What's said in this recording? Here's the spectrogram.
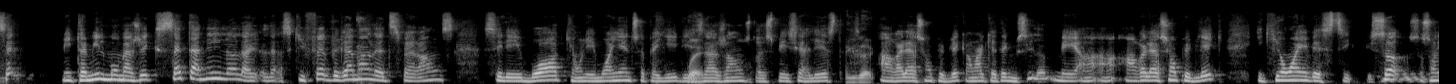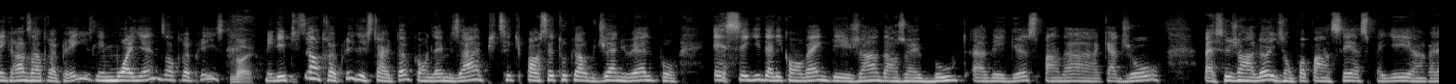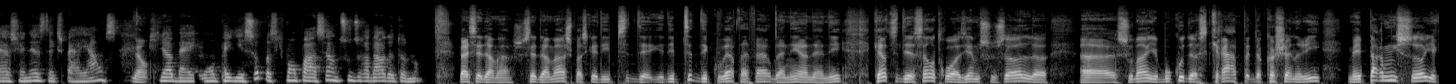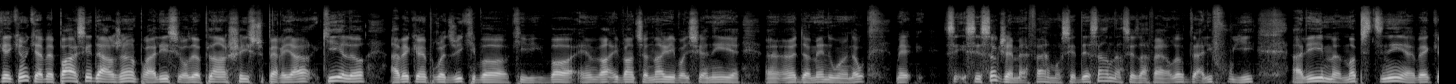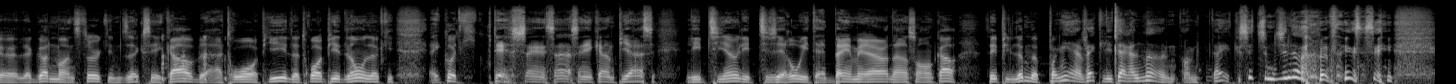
mais tu as mis le mot magique. Cette année, là, la- la- ce qui fait vraiment la différence, c'est les boîtes qui ont les moyens de se payer des Ouais. agences de spécialistes Exact. en relations publiques, en marketing aussi, là, mais en, en- en relations publiques et qui ont investi. Et ça, ce sont les grandes entreprises, les moyennes entreprises, Ouais. mais les petites entreprises, les startups qui ont de la misère, puis qui passaient tout leur budget annuel pour essayer d'aller convaincre des gens dans un boot à Vegas pendant quatre jours, ben, ces gens-là, ils n'ont pas pensé à se payer un relationniste d'expérience. Puis là, ben, ils vont payer ça parce qu'ils vont passer en dessous du radar de tout le monde. Ben, c'est dommage. C'est dommage parce qu'il y a des petites, il y a des petites découvertes à faire d'année en année. Quand tu descends au troisième sous-sol, euh, souvent, il y a beaucoup de scrap, de cochonneries. Mais parmi ça, il y a quelqu'un qui n'avait pas assez d'argent pour aller sur le plancher supérieur, qui est là avec un produit qui va, qui va éve- éventuellement révolutionner un, un domaine ou un autre. Mais c'est c'est ça que j'aimais faire, moi, c'est descendre dans ces affaires-là, aller fouiller, aller m'obstiner avec euh, le gars de Monster qui me disait que ses câbles à trois pieds, de trois pieds de long, là, qui, écoute, qui coûtait 550 pièces. Les petits 1, les petits 0 étaient bien meilleurs dans son corps. Tu sais, Puis là, me pogner avec littéralement. en- en me- Hey, Qu'est-ce que tu me dis là? C'est-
